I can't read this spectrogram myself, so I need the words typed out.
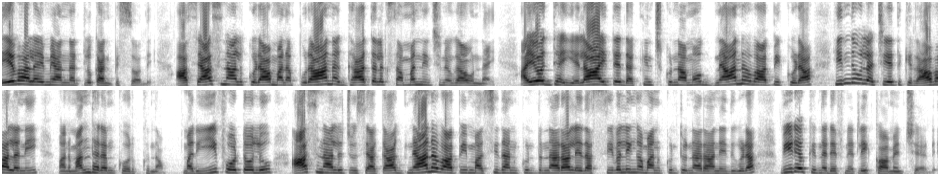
దేవాలయమే అన్నట్లు కనిపిస్తోంది. ఆ శాసనాలు కూడా మన పురాణ గాథలకు సంబంధించినవిగా ఉన్నాయి. అయోధ్య ఎలా అయితే దక్కించుకున్నామో జ్ఞానవాపి కూడా హిందువుల చేతికి రావాలని మనమందరం కోరుకుందాం. మరి ఈ ఫోటోలు ఆసనాలు చూశాక జ్ఞానవాపి మసీద్ అనుకుంటున్నారా లేదా శివలింగం అనుకుంటున్నారా అనేది కూడా వీడియో కింద డెఫినెట్లీ కామెంట్ చేయండి.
